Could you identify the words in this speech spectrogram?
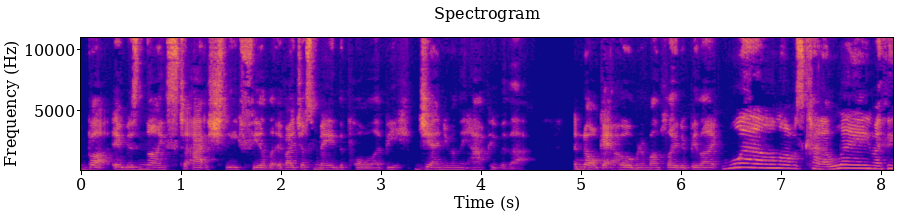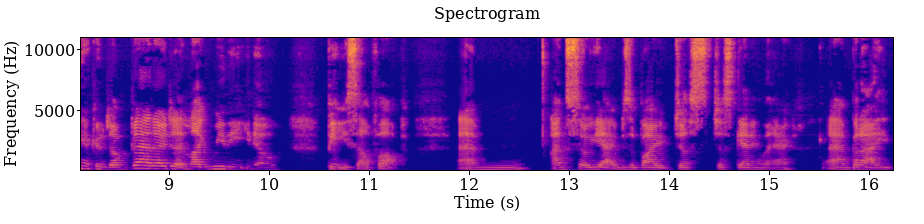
but it was nice to actually feel that if I just made the pole, I'd be genuinely happy with that and not get home and a month later be like, well, I was kind of lame. I think I could have done better. And like really, you know, beat yourself up. Um, and so, yeah, it was about just, just getting there. Um, but I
